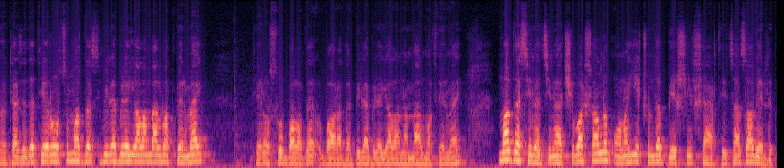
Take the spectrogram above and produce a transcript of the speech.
mötərizədə terrorçu maddəsi bilə-bilə yalan məlumat vermək, terrorçuluq balada barədə bilə-bilə yalana məlumat vermək maddəsi ilə cinayət işi başlanılıb, ona yekunda 5 il şərti cəza verilib.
